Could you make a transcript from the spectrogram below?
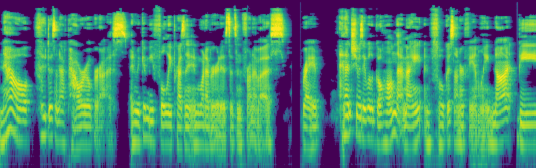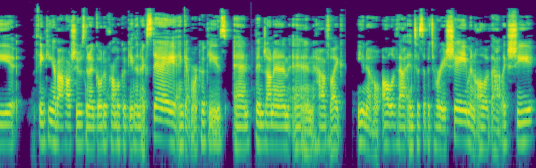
now food doesn't have power over us and we can be fully present in whatever it is that's in front of us, right? And then she was able to go home that night and focus on her family, not be thinking about how she was going to go to Crumbl Cookie the next day and get more cookies and binge on him and have like, you know, all of that anticipatory shame and all of that. Like she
